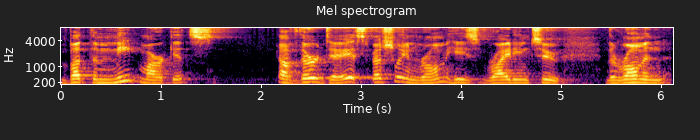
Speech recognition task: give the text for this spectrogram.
but the meat markets of their day, especially in Rome. He's writing to the Roman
